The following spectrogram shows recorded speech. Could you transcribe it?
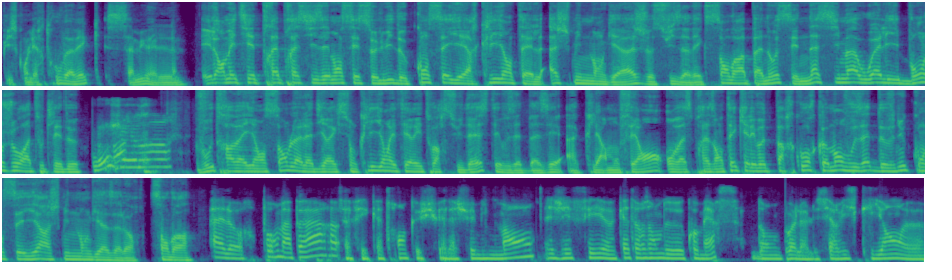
puisqu'on les retrouve avec Samuel. Et leur métier très précisément, c'est celui de conseillère clientèle acheminement gaz. Je suis avec Sandra Panos et Nassima Wali. Bonjour à toutes les deux. Bonjour. Vous travaillez ensemble à la direction client et territoire sud-est et vous êtes basé à Clermont-Ferrand. On va se présenter. Quel est votre parcours? Comment vous êtes devenue conseillère acheminement gaz alors? Sandra Alors, pour ma part, ça fait 4 ans que je suis à l'acheminement. J'ai fait euh, 14 ans de commerce. Donc voilà, le service client euh,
